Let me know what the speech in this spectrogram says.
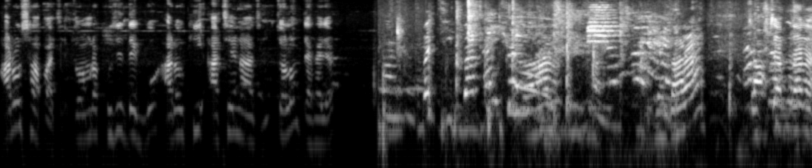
আরও সাপ আছে তো আমরা খুঁজে দেখব আরও কি আছে না আছে চলো দেখা যাক দাঁড়া চুপচাপ দাঁড়া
